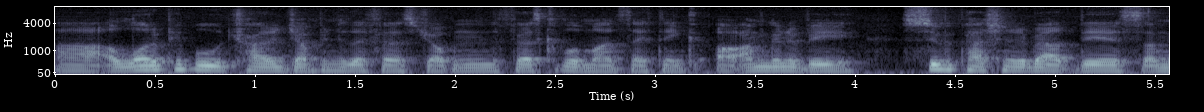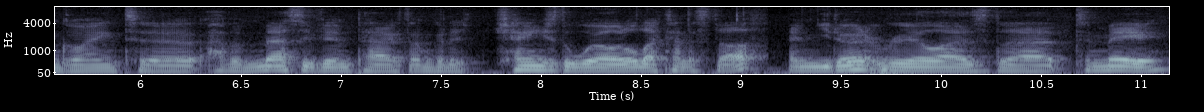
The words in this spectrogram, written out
uh, a lot of people try to jump into their first job, and in the first couple of months, they think, oh, I'm going to be super passionate about this, I'm going to have a massive impact, I'm going to change the world, all that kind of stuff. And you don't realize that, to me,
